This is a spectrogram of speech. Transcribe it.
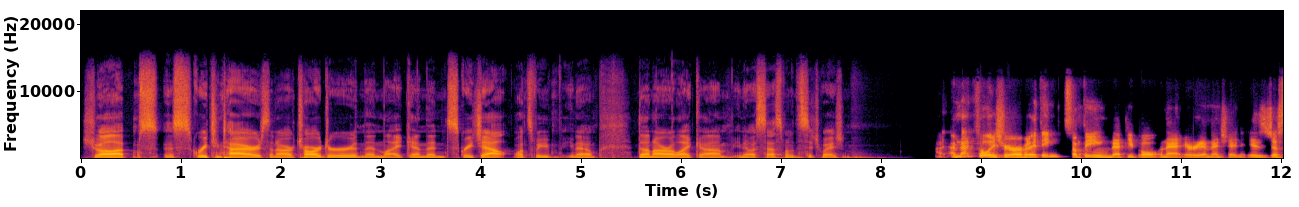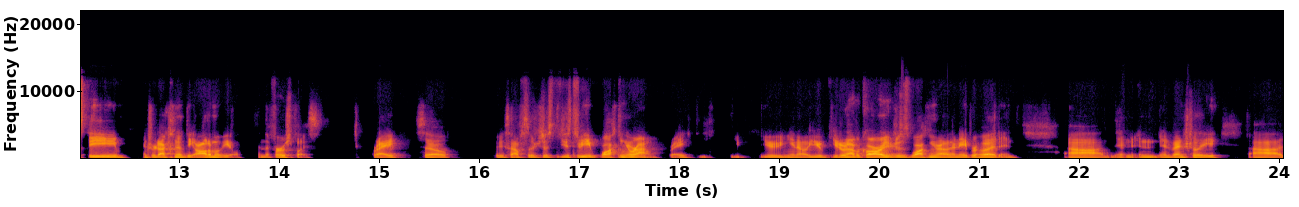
show up screeching tires in our charger and then like and then screech out once we've you know done our like um you know assessment of the situation. I'm not fully sure but i think something that people in that area mention is just the introduction of the automobile in the first place right? So police officers just used to be walking around right? You you, you know you, you don't have a car you're just walking around the neighborhood and uh, and, and, eventually uh,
